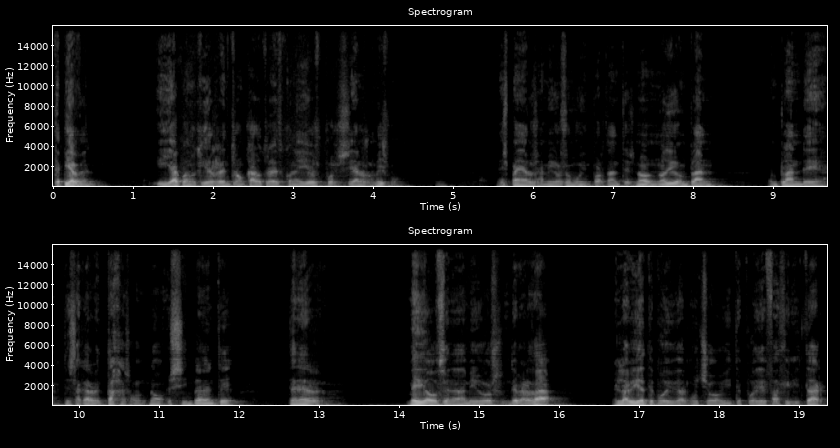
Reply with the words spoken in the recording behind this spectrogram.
te pierden y ya cuando quieres reentroncar otra vez con ellos, pues ya no es lo mismo. En España los amigos son muy importantes. No, no digo en plan, en plan de, de sacar ventajas, no, es simplemente tener media docena de amigos de verdad en la vida te puede ayudar mucho y te puede facilitar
